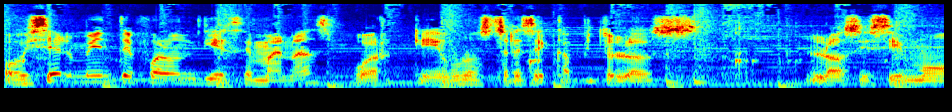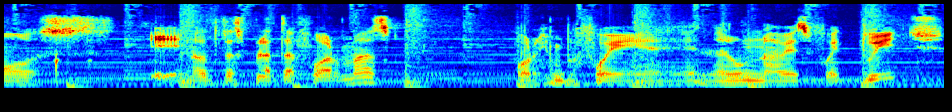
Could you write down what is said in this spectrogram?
Oficialmente fueron 10 semanas porque unos 13 capítulos los hicimos en otras plataformas. Por ejemplo, fue en alguna vez fue Twitch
